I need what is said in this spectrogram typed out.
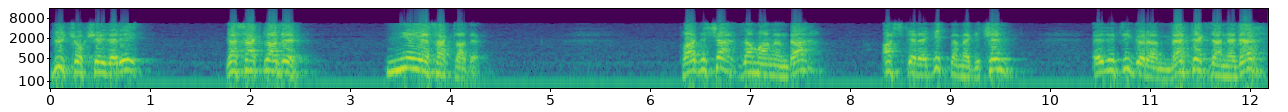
birçok şeyleri yasakladı. Niye yasakladı? Padişah zamanında askere gitmemek için eliti gören mertek zanneder,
